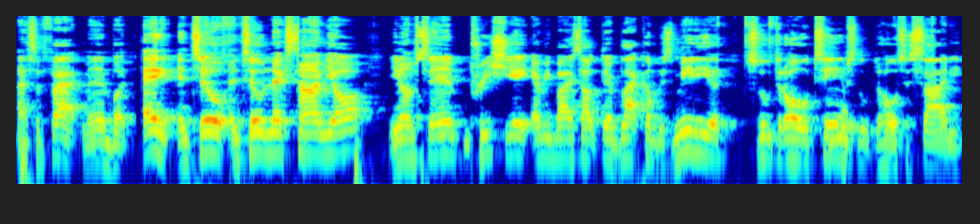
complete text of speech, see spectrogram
That's a fact, man. But hey, until until next time, y'all. You know what I'm saying? Appreciate everybody's out there. Black Compass Media. Salute to the whole team. Salute to the whole society.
